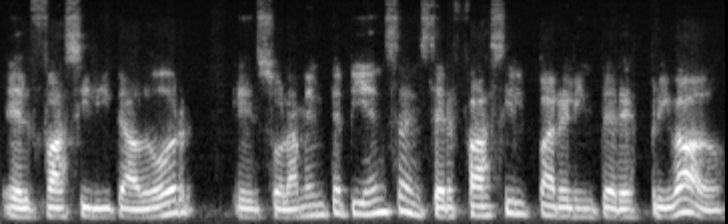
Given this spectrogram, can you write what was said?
el facilitador eh, solamente piensa en ser fácil para el interés privado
